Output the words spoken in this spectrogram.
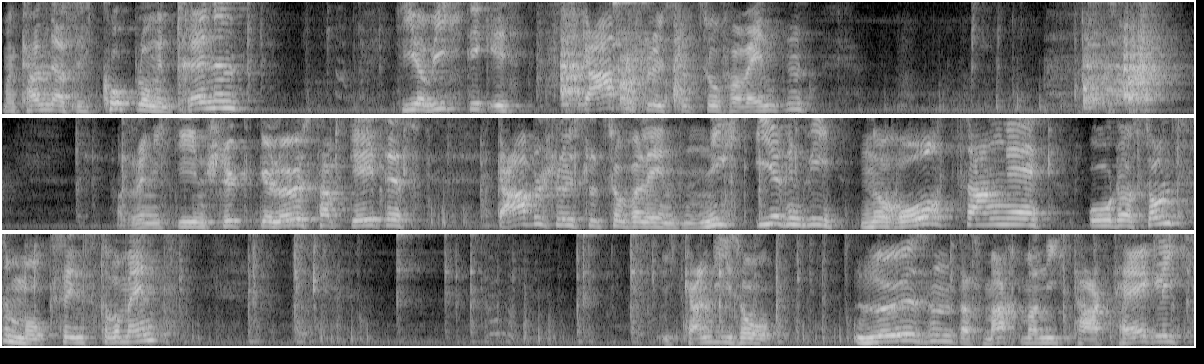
Man kann also die Kupplungen trennen. Hier wichtig ist Gabelschlüssel zu verwenden. Also wenn ich die ein Stück gelöst habe, geht es Gabelschlüssel zu verwenden. Nicht irgendwie eine Rohrzange oder sonst ein Mucksinstrument. Ich kann die so lösen, das macht man nicht tagtäglich.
